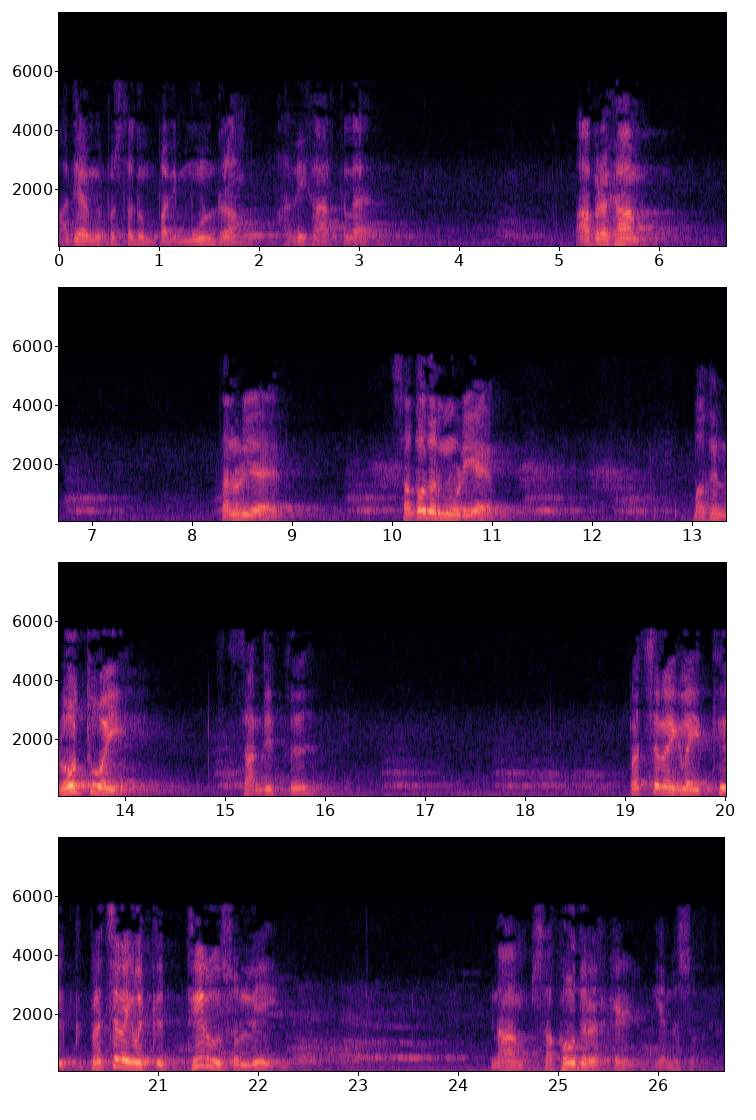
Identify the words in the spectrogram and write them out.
அதே அந்த புஸ்தகம் பதிமூன்றாம் அதிகாரத்தில் ஆபிரகாம் தன்னுடைய சகோதரனுடைய மகன் லோத்துவை சந்தித்து பிரச்சனைகளை பிரச்சனைகளுக்கு தீர்வு சொல்லி நாம் சகோதரர்கள் என்று சொல்கிறார்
